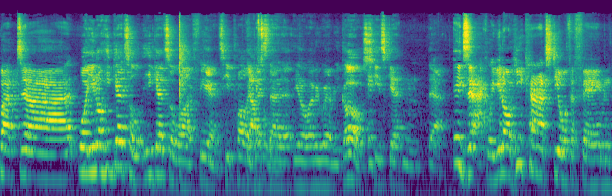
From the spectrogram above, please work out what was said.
But uh, Well, you know he gets a he gets a lot of fans. He probably gets that you know everywhere he goes. He's getting that. exactly, you know, he can't deal with the fame, and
